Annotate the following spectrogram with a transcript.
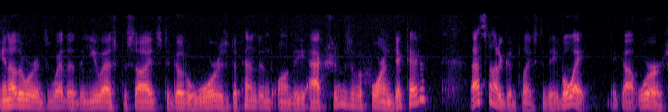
In other words, whether the U.S. decides to go to war is dependent on the actions of a foreign dictator. That's not a good place to be. But wait, it got worse.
